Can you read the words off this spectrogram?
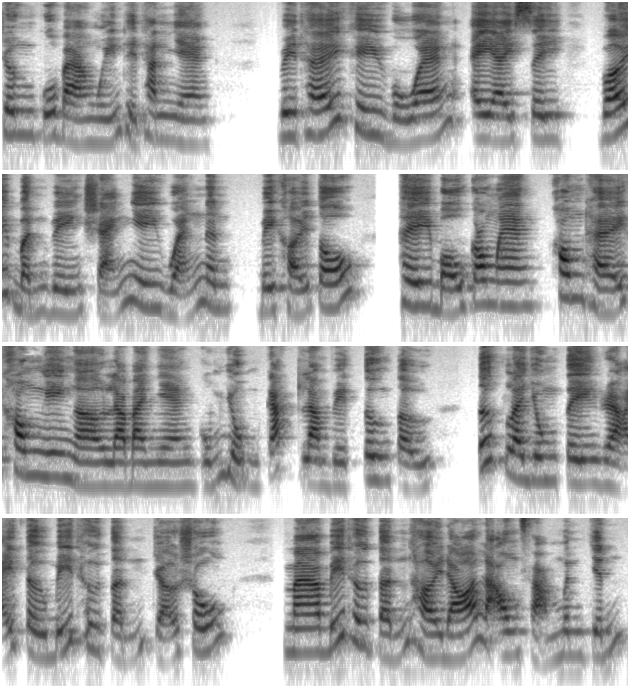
trưng của bà Nguyễn Thị Thanh Nhàn. Vì thế khi vụ án AIC với Bệnh viện Sản Nhi Quảng Ninh bị khởi tố, thì Bộ Công an không thể không nghi ngờ là bà Nhàn cũng dùng cách làm việc tương tự, tức là dùng tiền rải từ bí thư tỉnh trở xuống, mà bí thư tỉnh thời đó là ông Phạm Minh Chính.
